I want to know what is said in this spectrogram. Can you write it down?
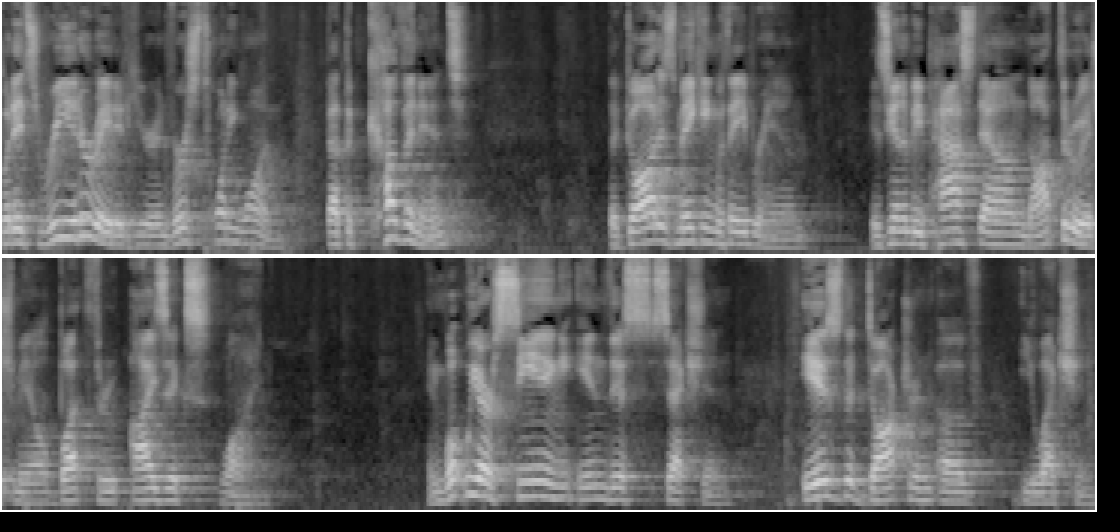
But it's reiterated here in verse 21 that the covenant that God is making with Abraham is going to be passed down not through Ishmael, but through Isaac's line. And what we are seeing in this section is the doctrine of election.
